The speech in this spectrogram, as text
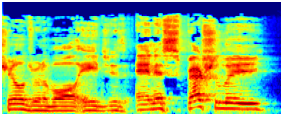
children of all ages, and especially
